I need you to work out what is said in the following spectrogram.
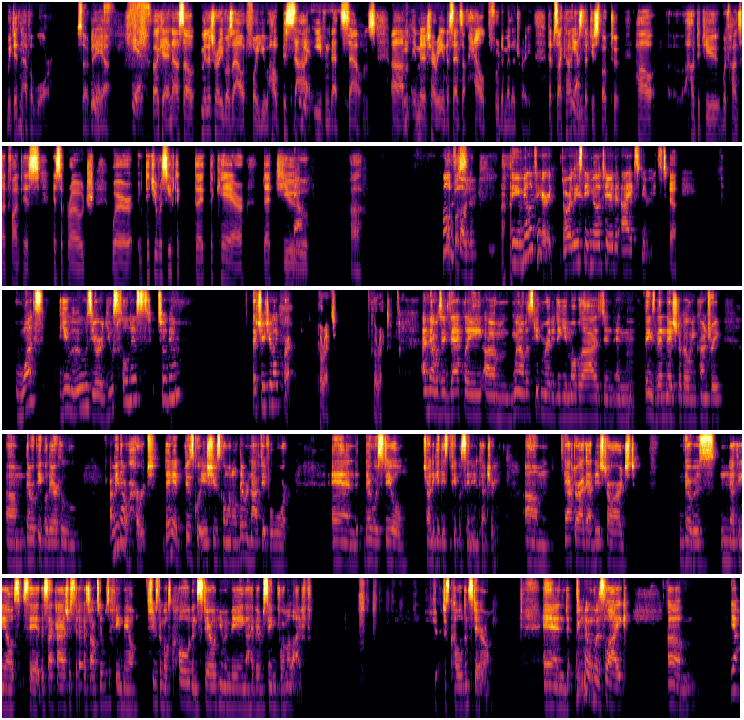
we didn't have a war. So they, Yes. uh, Yes. Okay, now so military was out for you. How bizarre Yes. even that sounds. Um, in military, in the sense of help through the military. The psychiatrist Yeah. that you spoke to, how uh, how did you, with hindsight, find his his approach? Where did you receive the the, the care that you? No. Uh, Full was- disclosure, the military, or at least the military that I experienced. Yeah. Once you lose your usefulness to them, they treat you like crap. correct, correct. And that was exactly um, when I was getting ready to get mobilized and, and Mhm. things of that nature to go in country. Um, there were people there who, I mean, they were hurt. They had physical issues going on. They were not fit for war. And they were still trying to get these people sent in country. Um, after I got discharged, there was nothing else said. The psychiatrist that I talked to was a female. She was the most cold and sterile human being I have ever seen before in my life Shit. just cold and sterile. And it was like, um, yeah,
